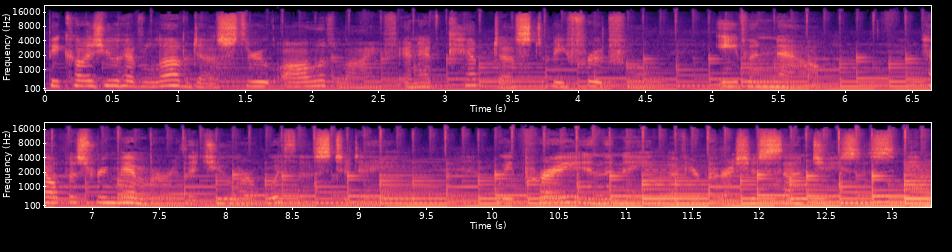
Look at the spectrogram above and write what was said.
because you have loved us through all of life and have kept us to be fruitful even now. Help us remember that you are with us today. We pray in the name of your precious Son, Jesus.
